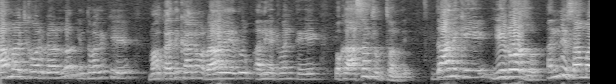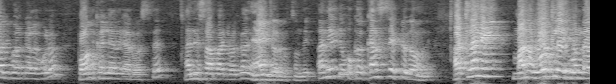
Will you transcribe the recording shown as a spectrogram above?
సామాజిక వర్గాల్లో ఇంతవరకు మాకు అధికారం రాలేదు అనేటువంటి ఒక అసంతృప్తి ఉంది. దానికి ఈ రోజు అన్ని సామాజిక వర్గాలు కూడా పవన్ కళ్యాణ్ గారు వస్తే అన్ని సామాజిక వర్గాలు న్యాయం జరుగుతుంది అనేది ఒక కన్స్ట్రక్టివ్గా ఉంది. అట్లనే మన ఓట్లు లేకుండా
